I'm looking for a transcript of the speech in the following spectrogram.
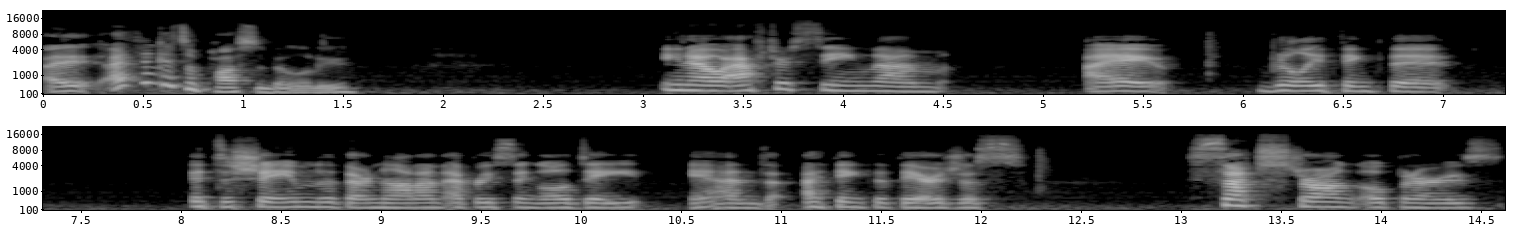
I I think it's a possibility. You know, after seeing them, I really think that it's a shame that they're not on every single date. And I think that they're just such strong openers.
